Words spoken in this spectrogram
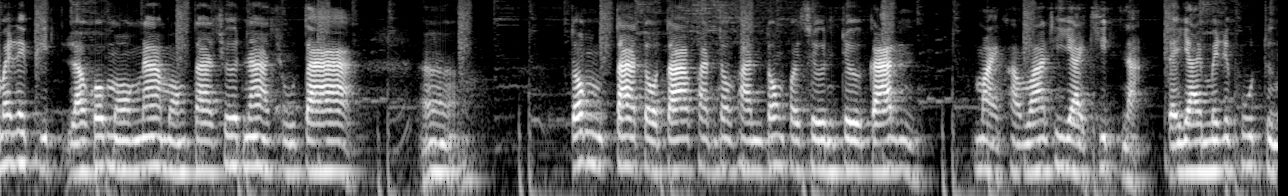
ไม่ได้ผิดเราก็มองหน้ามองตาเชิดหน้าชูตาต้องตาต่อตาฟันต่อฟันต้องเผชิญเจอกัน หมายความว่าที่ยายคิดน่ะ แต่ยายไม่ได้พูดถึง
